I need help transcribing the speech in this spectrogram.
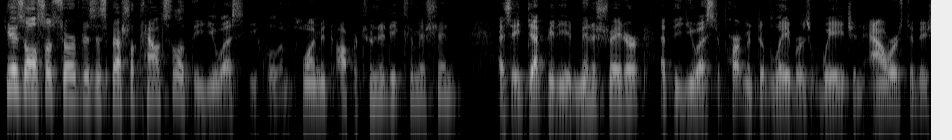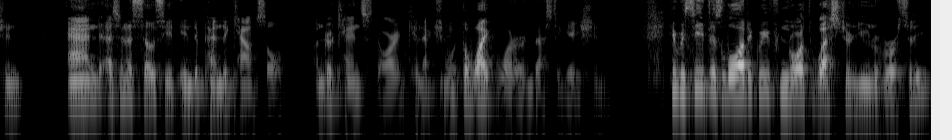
He has also served as a special counsel at the U.S. Equal Employment Opportunity Commission, as a deputy administrator at the U.S. Department of Labor's Wage and Hours Division, and as an associate independent counsel under Ken Starr in connection with the Whitewater investigation. He received his law degree from Northwestern University,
